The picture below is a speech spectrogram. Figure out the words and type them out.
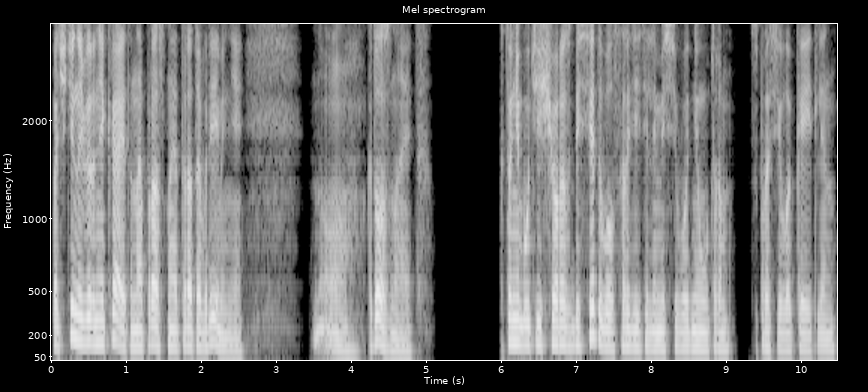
Почти наверняка это напрасная трата времени. Ну, кто знает. Кто-нибудь еще раз беседовал с родителями сегодня утром? спросила Кейтлин.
